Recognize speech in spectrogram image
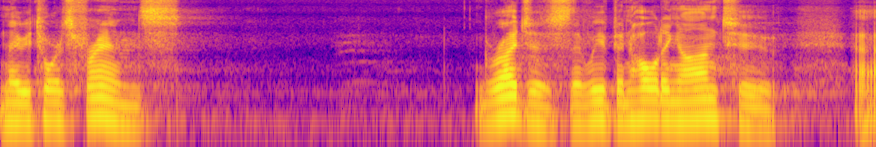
maybe towards friends, grudges that we've been holding on to. Uh,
